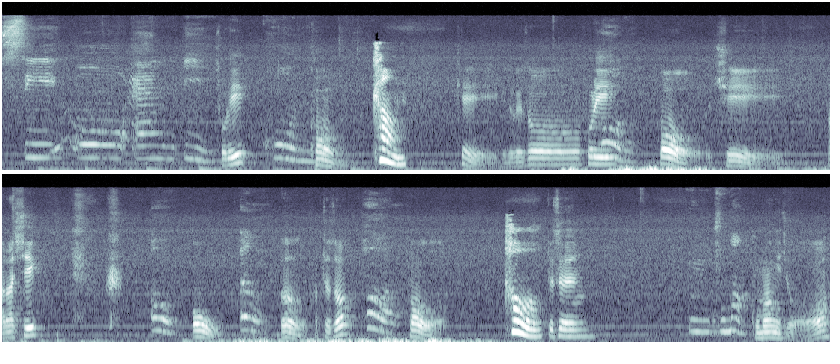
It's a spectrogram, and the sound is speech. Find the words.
C O N E. 소리? 콘, 콩 cone, 오케이. 계속해서 소리? 콘, 호. 그렇지 하나씩? 오, 오. 으, 어. 합쳐서? 호, 호. hole, 뜻은? 음, 구멍, 구멍이죠.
